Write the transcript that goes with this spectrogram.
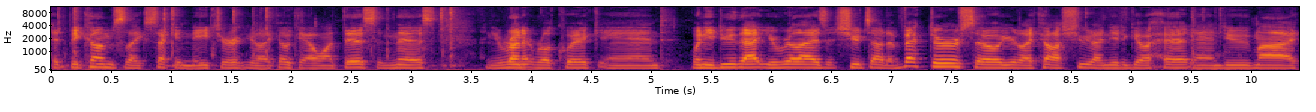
it becomes like second nature. You're like, okay, I want this and this and you run it real quick and when you do that you realize it shoots out a vector so you're like oh shoot I need to go ahead and do my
